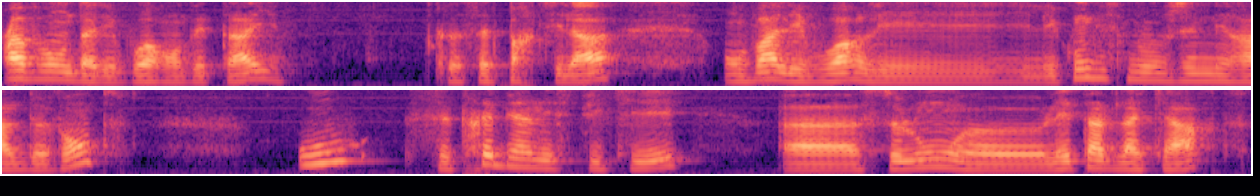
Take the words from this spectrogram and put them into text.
Avant d'aller voir en détail euh, cette partie-là, on va aller voir les, conditions générales de vente où c'est très bien expliqué euh, selon euh, l'état de la carte,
